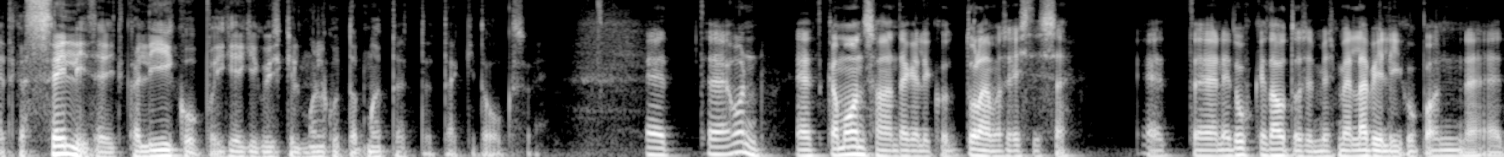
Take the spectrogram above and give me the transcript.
et kas selliseid ka liigub või keegi kuskil mõlgutab mõtet, et äkki tooks või? et äh, on, et ka Monza on tegelikult tulemas Eestisse et eh, neid uhkeid autosid, mis meil läbi liigub, on eh,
